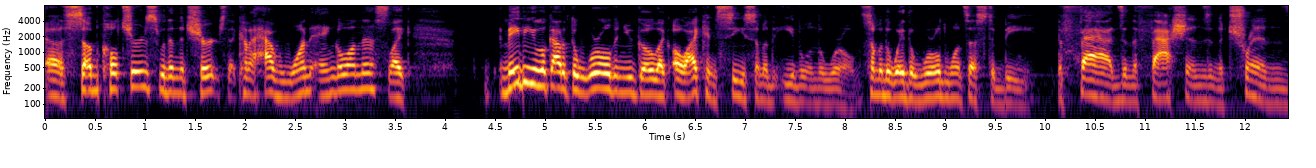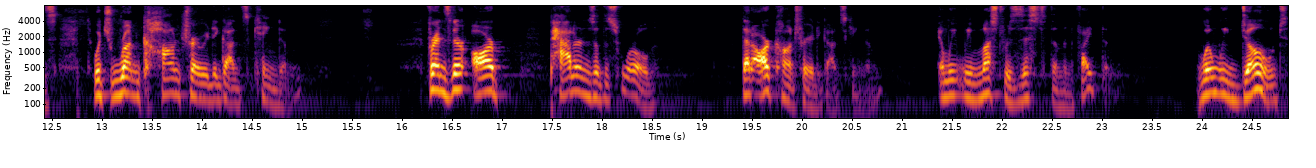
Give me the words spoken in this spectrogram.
uh, subcultures within the church that kind of have one angle on this. Like, maybe you look out at the world and you go like oh i can see some of the evil in the world some of the way the world wants us to be the fads and the fashions and the trends which run contrary to god's kingdom friends there are patterns of this world that are contrary to god's kingdom and we, we must resist them and fight them when we don't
